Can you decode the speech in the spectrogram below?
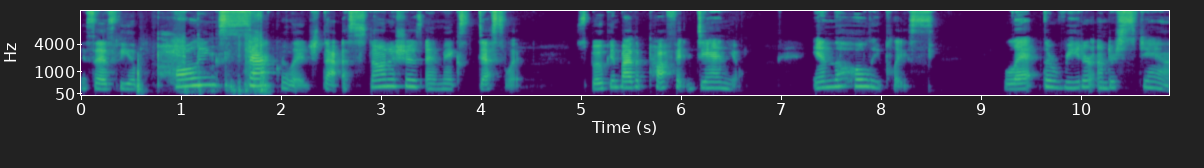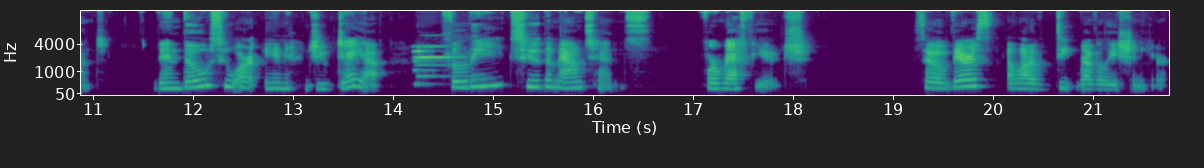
It says, The appalling sacrilege that astonishes and makes desolate, spoken by the prophet Daniel in the holy place. Let the reader understand. Then those who are in Judea flee to the mountains for refuge. So there's a lot of deep revelation here.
